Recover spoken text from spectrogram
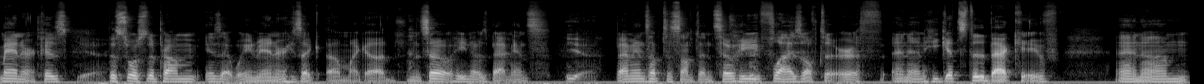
Manor because yeah the source of the problem is at Wayne Manor. He's like, oh my God. And so he knows Batman's, yeah Batman's up to something. So he flies off to Earth, and then he gets to the Batcave, and um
